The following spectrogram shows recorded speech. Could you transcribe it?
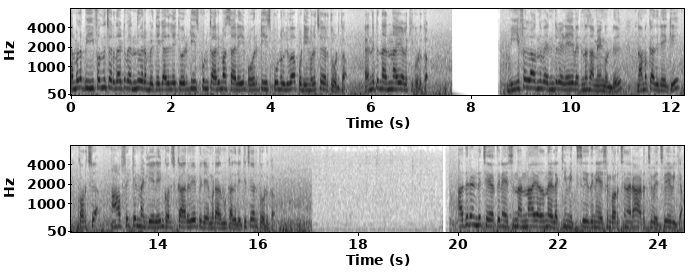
നമ്മൾ ബീഫ് ഒന്ന് ചെറുതായിട്ട് വെന്ത് വരുമ്പോഴത്തേക്ക് അതിലേക്ക് ഒരു ടീസ്പൂൺ കറി മസാലയും ഒരു ടീസ്പൂൺ ഉലുവ പൊടിയും കൂടെ ചേർത്ത് കൊടുത്താം. എന്നിട്ട് നന്നായി ഇളക്കി കൊടുക്കാം. ബീഫെല്ലാം ഒന്ന് വെന്ത് റെഡിയായി വരുന്ന സമയം കൊണ്ട് നമുക്കതിലേക്ക് കുറച്ച് ആഫ്രിക്കൻ മല്ലിയിലയും കുറച്ച് കറിവേപ്പിലയും കൂടെ നമുക്കതിലേക്ക് ചേർത്ത് കൊടുക്കാം. അത് രണ്ട് ചേർത്തതിന് ശേഷം നന്നായി അതൊന്ന് ഇളക്കി മിക്സ് ചെയ്തതിന് ശേഷം കുറച്ച് നേരം അടച്ച് വെച്ച് വേവിക്കാം.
